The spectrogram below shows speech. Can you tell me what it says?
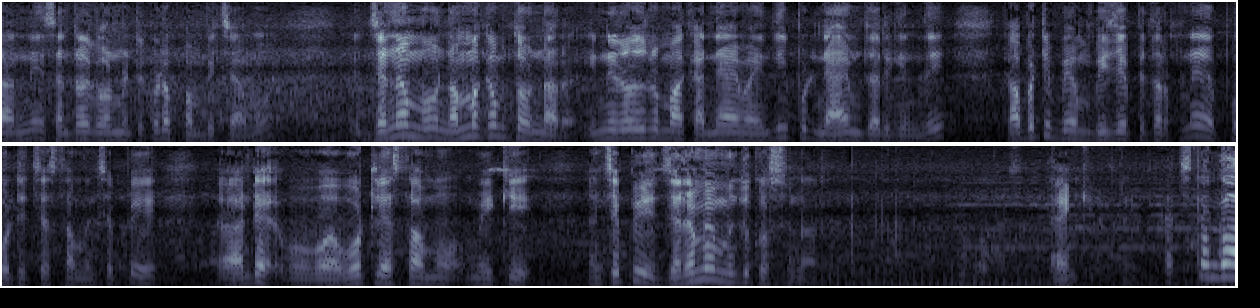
దాన్ని సెంట్రల్ గవర్నమెంట్ కూడా పంపించాము. జనము నమ్మకంతో ఉన్నారు. ఇన్ని రోజులు మాకు అన్యాయం అయింది ఇప్పుడు న్యాయం జరిగింది. కాబట్టి మేము బీజేపీ తరఫునే పోటీ చేస్తామని చెప్పి అంటే ఓట్లు వేస్తాము మీకు అని చెప్పి జనమే ముందుకు వస్తున్నారు. థ్యాంక్ యూ ఖచ్చితంగా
